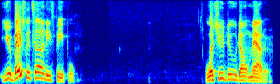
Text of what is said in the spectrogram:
you're basically telling these people what you do don't matter.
